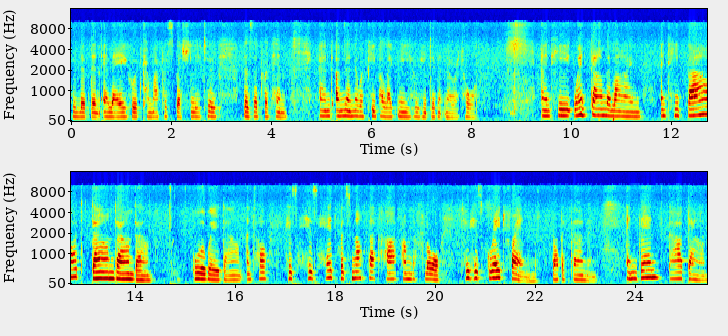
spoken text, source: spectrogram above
who lived in LA who had come up especially to visit with him. And, and then there were people like me who he didn't know at all. and he went down the line and he bowed down, down, down, all the way down until his, his head was not that far from the floor to his great friend, Robert Thurman, and then bowed down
